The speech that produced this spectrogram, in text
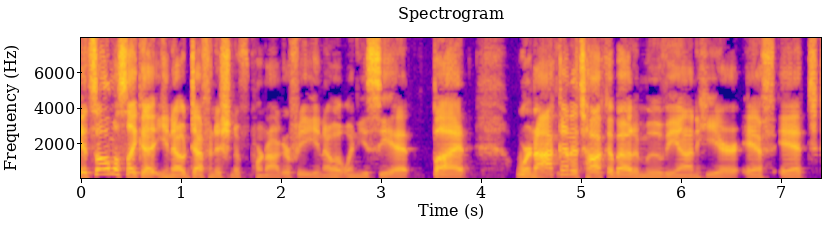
it's almost like a you know definition of pornography. You know it when you see it, but we're not going to talk about a movie on here if it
